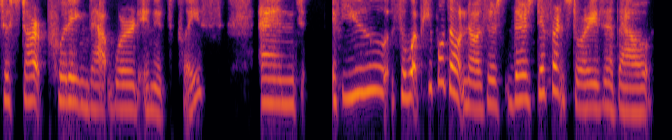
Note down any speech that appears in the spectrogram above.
to start putting that word in its place. And if you, so what people don't know is there's there's different stories about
